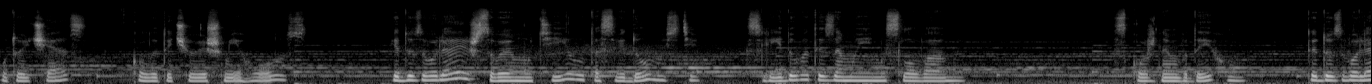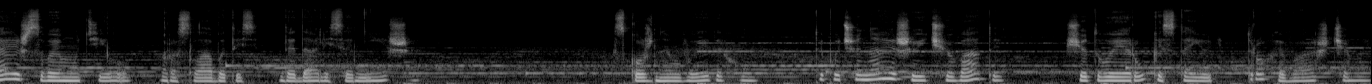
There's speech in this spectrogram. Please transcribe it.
у той час, коли ти чуєш мій голос і дозволяєш своєму тілу та свідомості слідувати за моїми словами. З кожним вдихом ти дозволяєш своєму тілу розслабитись дедалі сильніше. З кожним видихом ти починаєш відчувати, що твої руки стають трохи важчими.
